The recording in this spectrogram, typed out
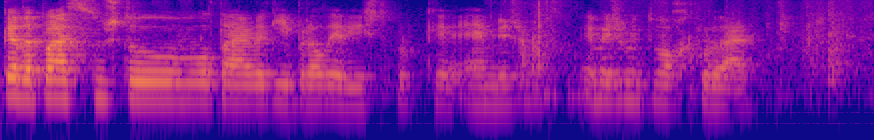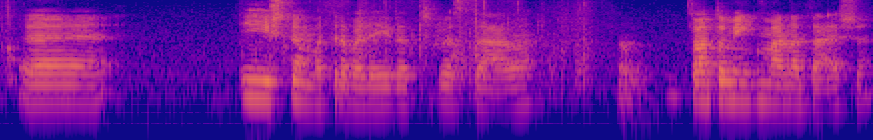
cada passo estou a voltar aqui para ler isto, porque é mesmo, é mesmo muito bom recordar. Uh, e isto é uma trabalheira desgraçada, tanto a mim como a Natasha,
